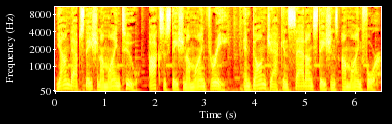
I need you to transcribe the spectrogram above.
Yongdap Station on Line 2, Oksu Station on Line 3, and Dongjak and Sadang stations on Line 4.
